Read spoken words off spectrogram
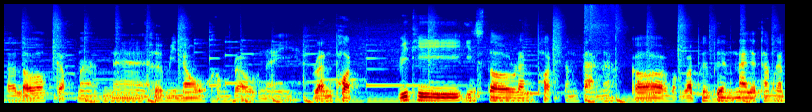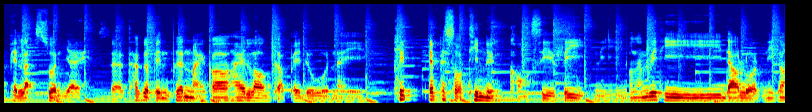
แล้วเราก็กลับมาหน้า terminal ของเราใน runpod วิธี install runpod ต่างๆนะก็หวังว่าเพื่อนๆ น่าจะทำกันเป็นละส่วนใหญ่ แต่ถ้าเกิดเป็นเพื่อนใหม่ก็ให้ลองกลับไปดูในคลิปเอพิโซดที่ 1 ของซีรีส์นี้ เพราะงั้นวิธีดาวน์โหลดนี้ก็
